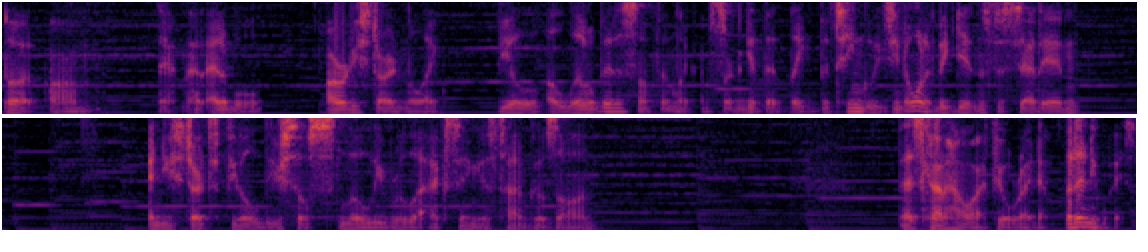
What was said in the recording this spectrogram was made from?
But um, damn, that edible already starting to like feel a little bit of something. Like I'm starting to get that like the tinglies. You know when it begins to set in, and you start to feel yourself slowly relaxing as time goes on. That's kind of how I feel right now. But anyways,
